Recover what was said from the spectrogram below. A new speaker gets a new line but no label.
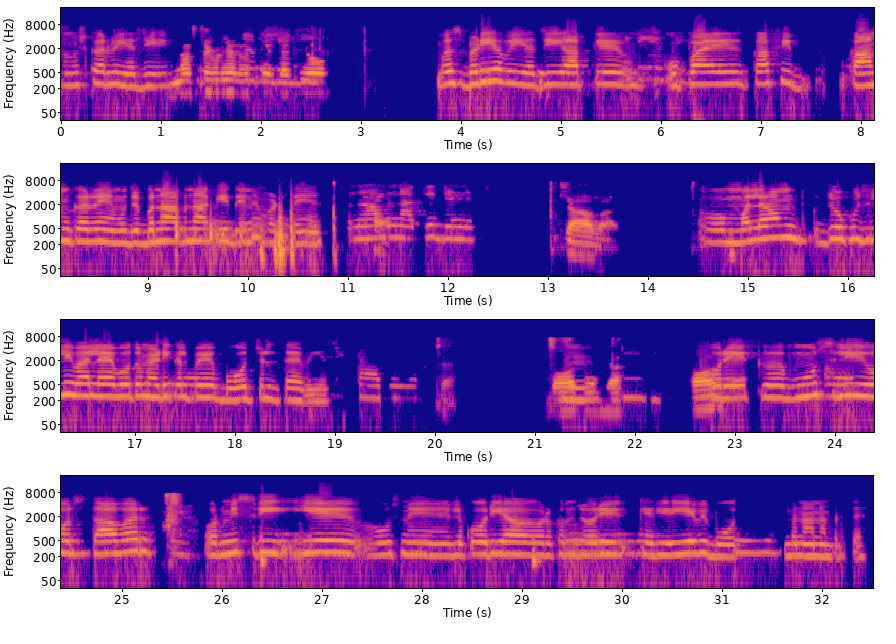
नमस्कार भैया जी।
नमस्ते गुड़िया नमस्ते कैसी हो?
बस बढ़िया भैया जी आपके उपाय काफ़ी काम कर रहे हैं मुझे बना बना के देने पड़ते हैं।
बना बना के देने।
क्या बात।
वो मलहम जो खुजली वाला है वो तो मेडिकल पे बहुत चलता है भैया जी।
अच्छा बहुत
हम्म। और
और
एक मूसली और स्थावर और मिश्री ये उसमें लकोरिया और कमज़ोरी के लिए ये भी बहुत बनाना पड़ता है।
